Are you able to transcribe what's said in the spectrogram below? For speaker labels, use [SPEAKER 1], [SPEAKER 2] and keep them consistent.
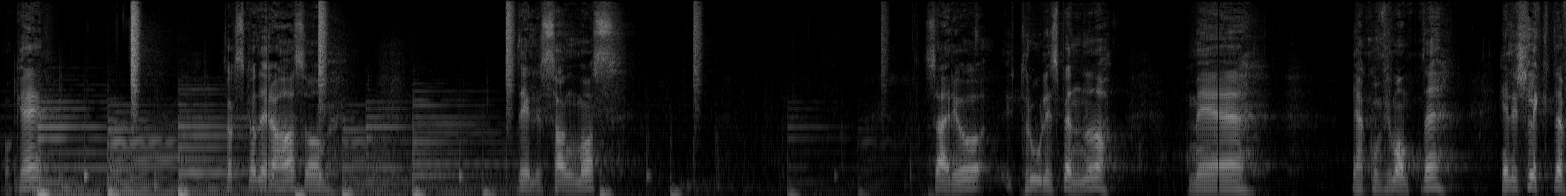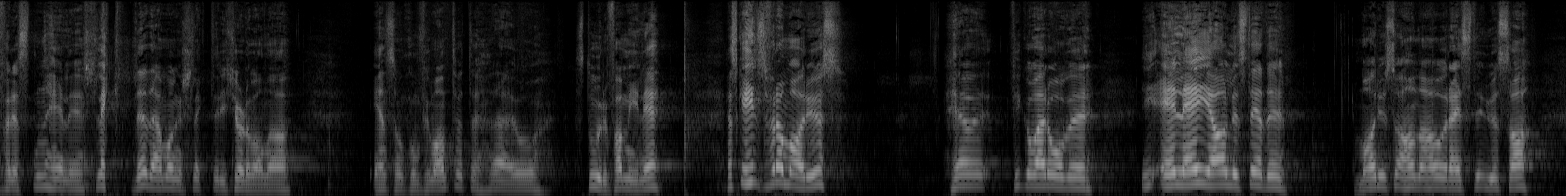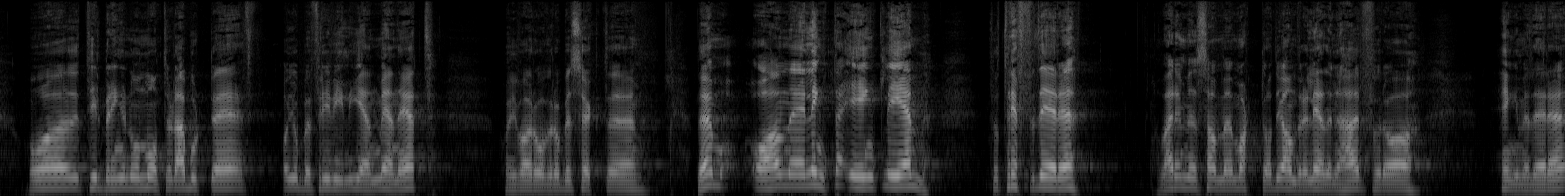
[SPEAKER 1] Ok. Takk skal dere ha som deler sang med oss. Så er det jo utrolig spennende da, med de her konfirmantene. Hele slektene, forresten. Hele slektene. Det er mange slekter i kjølvannet av en sånn konfirmant. vet du. Det er jo store familier. Jeg skal hilse fra Marius. Jeg fikk å være over i LA av alle steder. Marius og han har reist til USA og tilbringer noen måneder der borte og jobber frivillig i en menighet. Og Vi var over og besøkte dem, og han eh, lengta egentlig hjem til å treffe dere. og Være med sammen med Marte og de andre lederne her for å henge med dere.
